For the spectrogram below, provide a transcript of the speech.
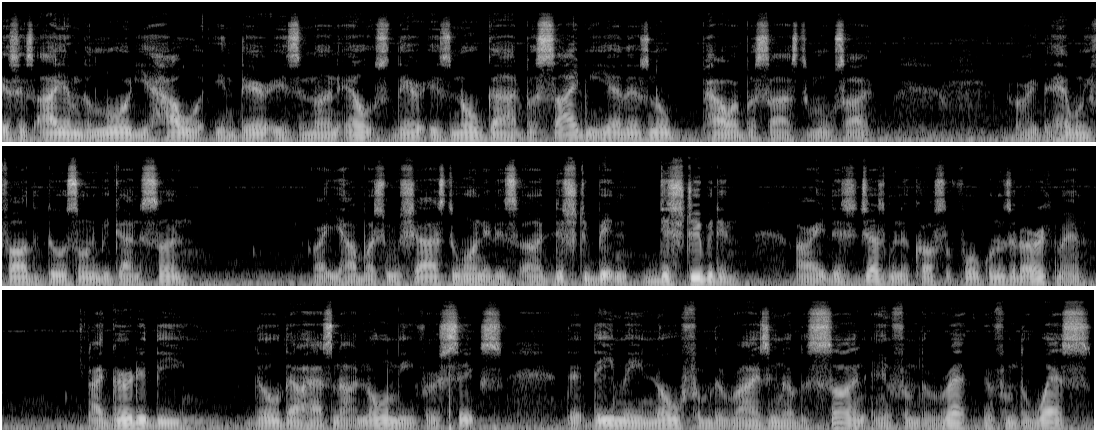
it says, I am the Lord Yahweh, and there is none else. There is no God beside me. Yeah, there's no power besides the Most High. All right, the Heavenly Father, through His only begotten Son. All right, Yahweh is the one that is uh, distributing, distributing, all right, this judgment across the four corners of the earth, man. I girded thee, though thou hast not known me, verse 6, that they may know from the rising of the sun and from the and from the west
